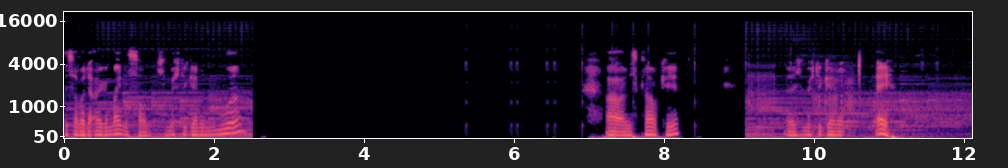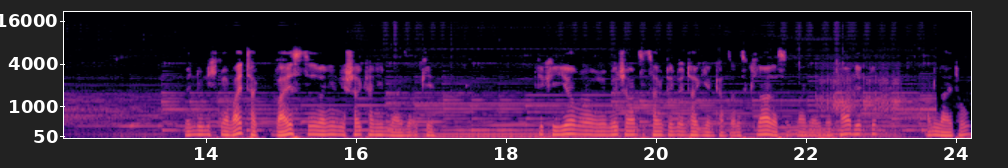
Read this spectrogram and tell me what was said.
ist aber der allgemeine Sound. Ich möchte gerne nur... Ah, alles klar, okay. Äh, ich möchte gerne... Ey! Wenn du nicht mehr weiter weißt, dann nehme ich keine Hinweise. Okay. Klicke hier, um den Bildschirm anzuzeigen, mit dem du interagieren kannst. Alles klar, das sind meine Inventarobjekte. Anleitung.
